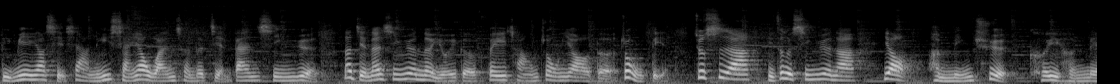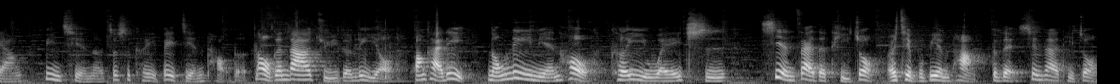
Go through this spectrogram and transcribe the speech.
里面要写下你想要完成的简单心愿。那简单心愿呢，有一个非常重要的重点。就是啊，你这个心愿啊，要很明确，可以衡量，并且呢，这是可以被检讨的。那我跟大家举一个例哦，黄凯莉农历年后可以维持现在的体重，而且不变胖，对不对？现在的体重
